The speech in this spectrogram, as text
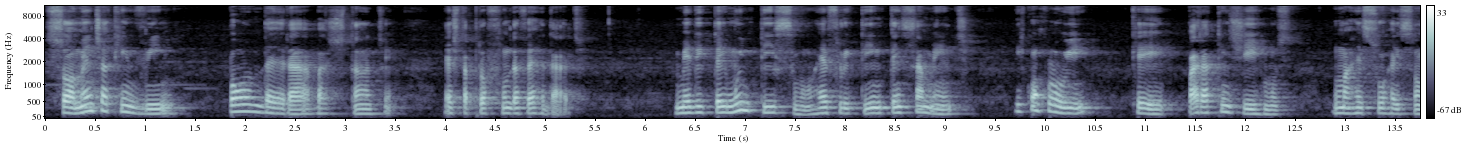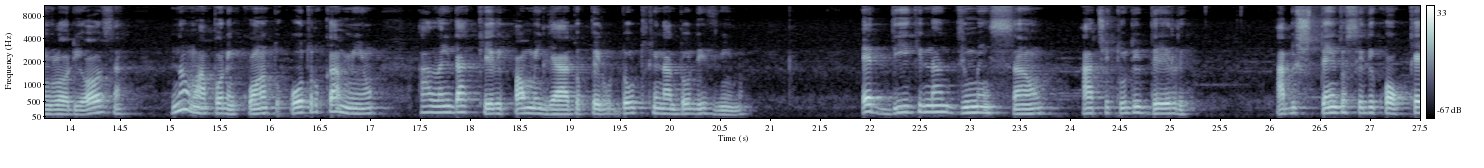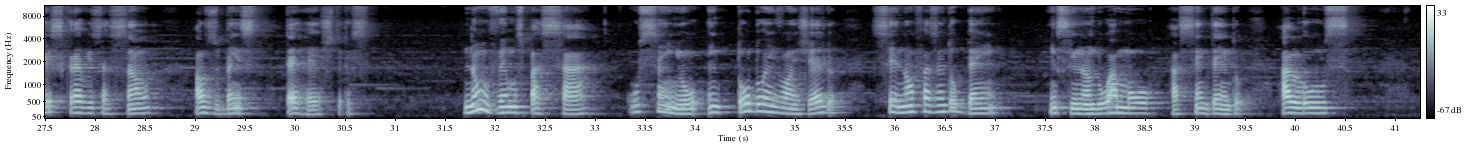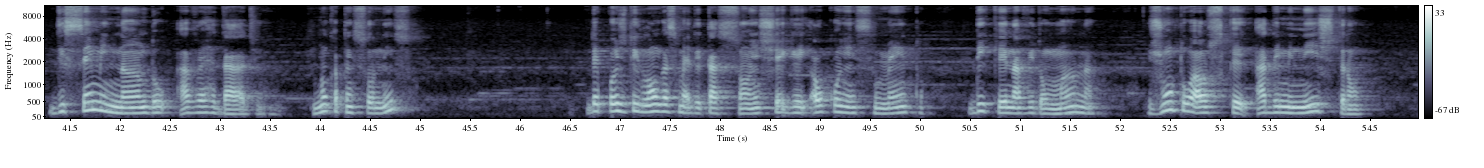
Somente a quem vim ponderar bastante esta profunda verdade. Meditei muitíssimo, refleti intensamente e concluí que, para atingirmos uma ressurreição gloriosa, não há por enquanto outro caminho além daquele palmilhado pelo doutrinador divino. É digna de menção a atitude dele, abstendo-se de qualquer escravização aos bens terrestres. Não vemos passar o Senhor em todo o Evangelho senão fazendo o bem, ensinando o amor, acendendo a luz, disseminando a verdade. Nunca pensou nisso? Depois de longas meditações, cheguei ao conhecimento de que na vida humana, junto aos que administram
